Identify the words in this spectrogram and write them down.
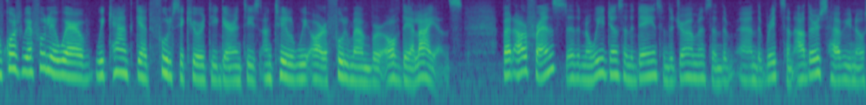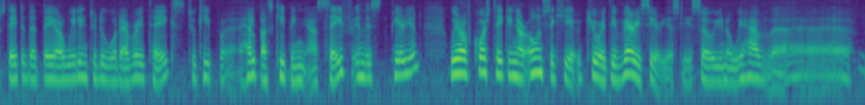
Of course, we are fully aware of we can't get full security guarantees until we are a full member of the alliance. But our friends, the Norwegians and the Danes and the Germans and the and the Brits and others have, you know, stated that they are willing to do whatever it takes to keep uh, help us keeping us safe in this period. We are of course taking our own security very seriously. So you know we have. Uh,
